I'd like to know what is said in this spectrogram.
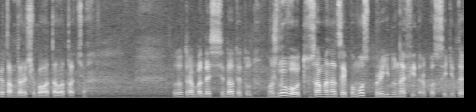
І отам, до речі, багато латаття. Ото треба десь сідати тут. Можливо, от саме на цей помост приїду на фідер посидіти.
